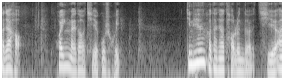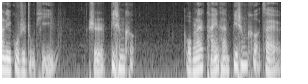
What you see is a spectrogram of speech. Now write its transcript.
大家好，欢迎来到企业故事会。今天和大家讨论的企业案例故事主题是必胜客。我们来谈一谈必胜客在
